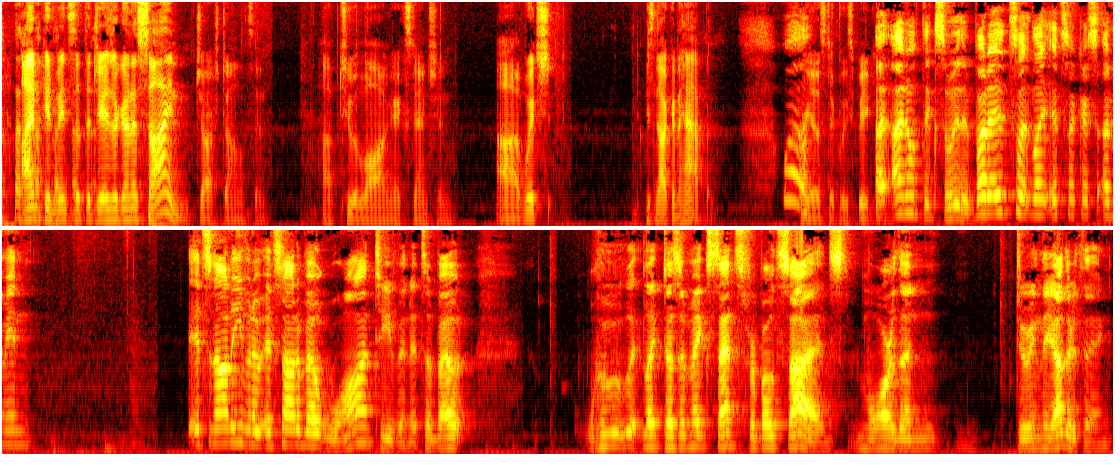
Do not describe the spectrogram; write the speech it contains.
I'm convinced that the Jays are going to sign Josh Donaldson up to a long extension, uh, which is not going to happen, Well, realistically speaking. I, I don't think so either. But it's like, like it's like I, I mean, it's not even. It's not about want. Even it's about who. Like, does it make sense for both sides more than doing the other thing?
